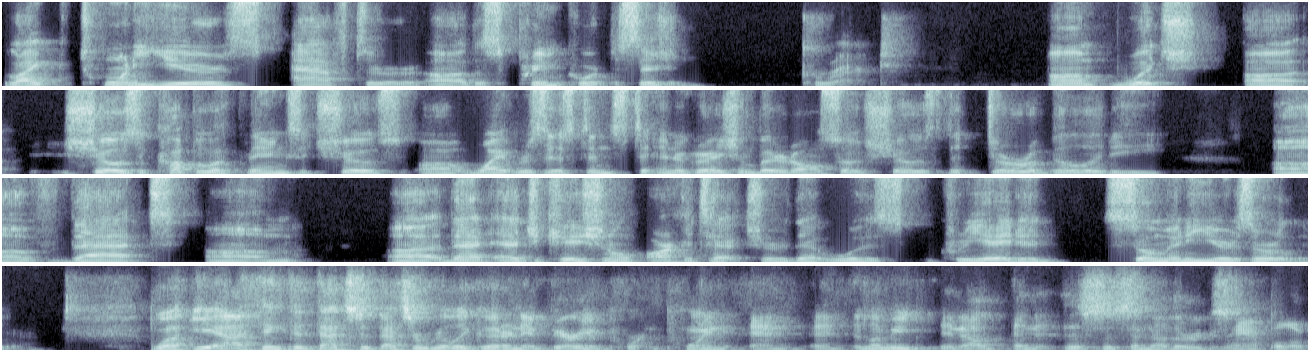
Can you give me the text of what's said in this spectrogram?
like 20 years after uh, the Supreme Court decision. Correct. Um, which uh, shows a couple of things. It shows uh, white resistance to integration, but it also shows the durability of that um, uh, that educational architecture that was created so many years earlier. Well, yeah, I think that that's a, that's a really good and a very important point. And, and let me, you know, and this is another example of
